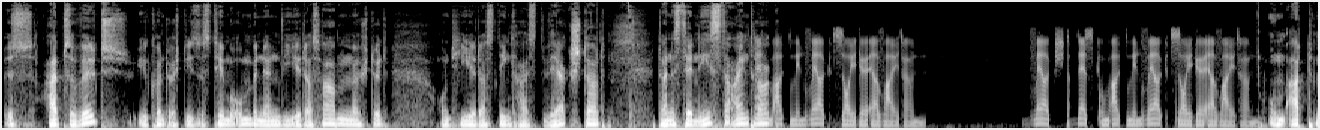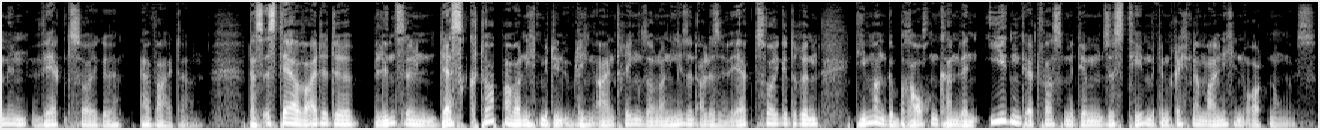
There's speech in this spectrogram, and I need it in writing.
ist halb so wild. Ihr könnt euch die Systeme umbenennen, wie ihr das haben möchtet. Und hier das Ding heißt Werkstatt. Dann ist der nächste Eintrag. Werkstatt um Admin Werkzeuge erweitern. Um Admin Werkzeuge erweitern. Das ist der erweiterte Blinzeln Desktop, aber nicht mit den üblichen Einträgen, sondern hier sind alles Werkzeuge drin, die man gebrauchen kann, wenn irgendetwas mit dem System, mit dem Rechner mal nicht in Ordnung ist.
